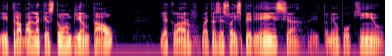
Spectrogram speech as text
e trabalha na questão ambiental. E é claro, vai trazer sua experiência e também um pouquinho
